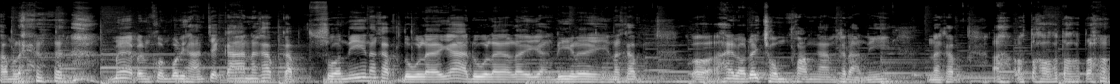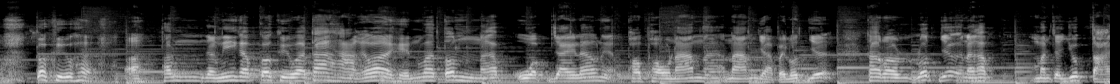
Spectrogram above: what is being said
ทำอะไร แม่เป็นคนบริหารจัดการนะครับ กับส่วนนี้นะครับดูแลหญ้าดูแลอะไรอย่างดีเลยนะครับ ก็ให้เราได้ชมความงามขนาดนี้นะครับอะเอาต่อต่อต่อก็คือว่าอะทำอย่างนี้ครับก็คือว่าถ้าหากว่าเห็นว่าต้นนะครับอวบใหญ่แล้วเนี่ยพอพอน้ำนะน้ำอย่าไปลดเยอะ ถ้าเราลดเยอะนะครับ มันจะยุบตาย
